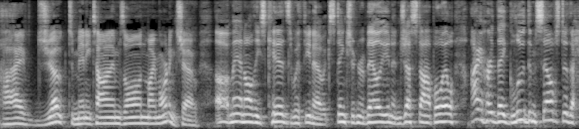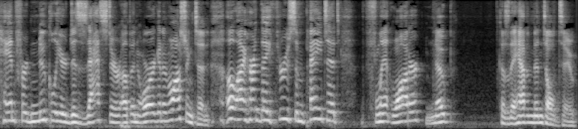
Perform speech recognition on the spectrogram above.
I've joked many times on my morning show. Oh man, all these kids with, you know, Extinction Rebellion and Just Stop Oil. I heard they glued themselves to the Hanford nuclear disaster up in Oregon and Washington. Oh, I heard they threw some paint at Flint water. Nope. Because they haven't been told to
